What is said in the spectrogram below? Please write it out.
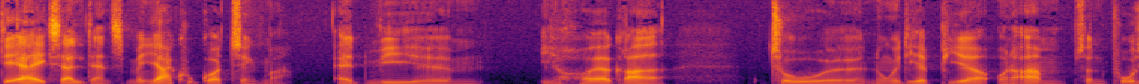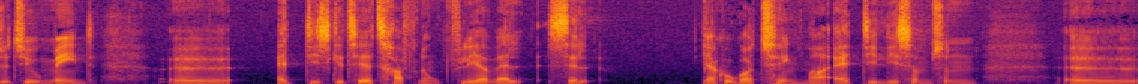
det er ikke særligt dansk. Men jeg kunne godt tænke mig, at vi øh, i højere grad tog øh, nogle af de her piger under armen, sådan positivt ment, øh, at de skal til at træffe nogle flere valg selv. Jeg kunne godt tænke mig, at de ligesom sådan... Øh,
